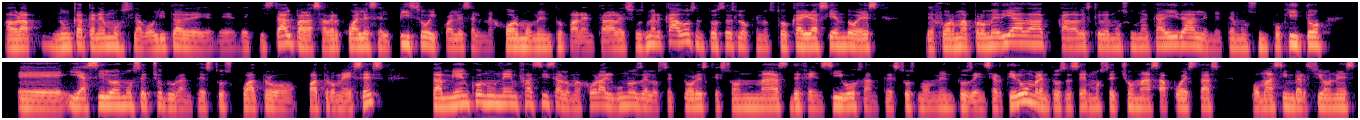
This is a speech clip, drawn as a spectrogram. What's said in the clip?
Ahora, nunca tenemos la bolita de, cristal para saber cuál es el piso y cuál es el mejor momento para entrar a esos mercados. Entonces, lo que nos toca ir haciendo es de forma promediada, cada vez que vemos una caída, le metemos un poquito, eh, y así lo hemos hecho durante estos cuatro, cuatro meses. También con un énfasis a lo mejor algunos de los sectores que son más defensivos ante estos momentos de incertidumbre. Entonces hemos hecho más apuestas o más inversiones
